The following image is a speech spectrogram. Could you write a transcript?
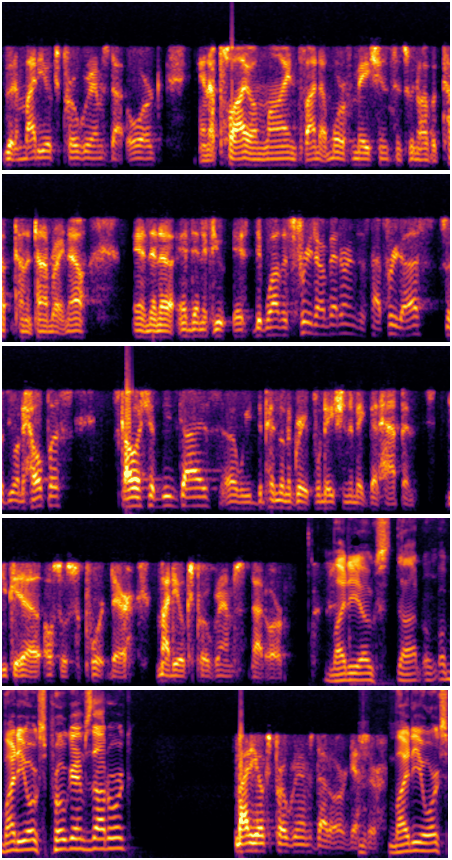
You go to mightyoaksprograms.org and apply online, find out more information since we don't have a ton of time right now. And then, uh, and then if you, if, while it's free to our veterans, it's not free to us. So if you want to help us, scholarship these guys. Uh, we depend on a grateful nation to make that happen. You could uh, also support their mightyoaksprograms.org. Mighty Oaks dot Mighty Oaks Programs.org? MightyOaksPrograms.org, yes, sir. Mighty Oaks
